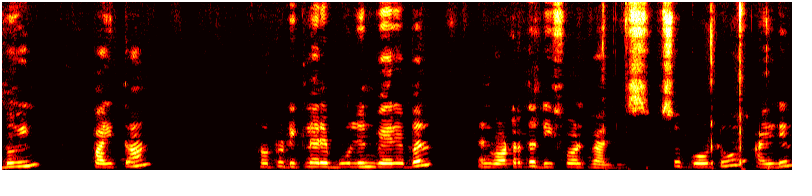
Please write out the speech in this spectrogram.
do in python how to declare a boolean variable and what are the default values. So go to idle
